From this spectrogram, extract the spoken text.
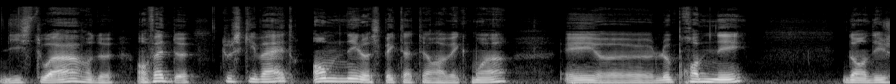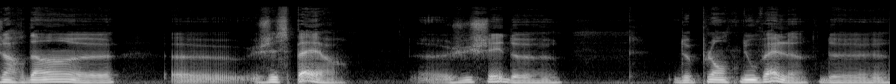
d'histoires, de, en fait, de tout ce qui va être emmener le spectateur avec moi et euh, le promener dans des jardins, euh, j'espère, juchés de de plantes nouvelles, de,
